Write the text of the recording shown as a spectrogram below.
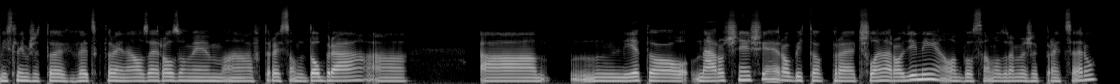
myslím, že to je vec, ktorej naozaj rozumiem a v ktorej som dobrá a, a je to náročnejšie robiť to pre člena rodiny alebo samozrejme, že pre dceru.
